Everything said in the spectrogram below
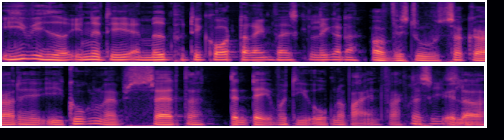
evigheder, inden det er med på det kort, der rent faktisk ligger der. Og hvis du så gør det i Google Maps, så er det der den dag, hvor de åbner vejen faktisk. Præcis. Eller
